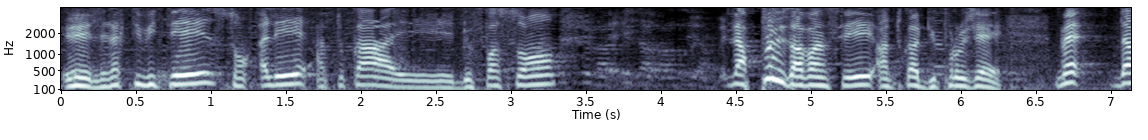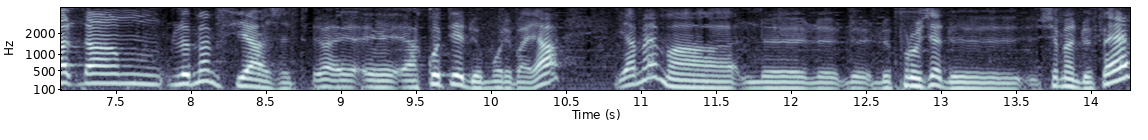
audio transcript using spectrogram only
Et les activités sont allées, en tout cas, de façon la plus avancée, en tout cas, du projet. Mais dans, le même sillage, euh, euh, à côté de Morebaya, il y a même euh, le, projet de chemin de fer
